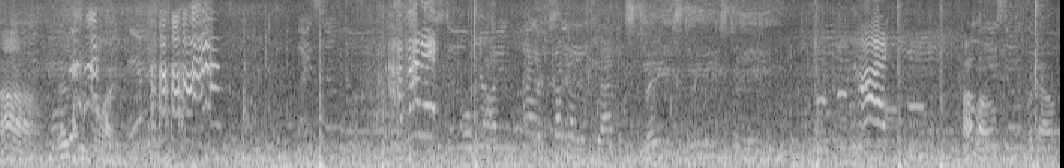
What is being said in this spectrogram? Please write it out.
Ah, this is the life. Hi. Hello. Look out.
